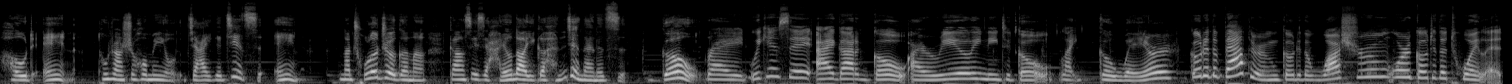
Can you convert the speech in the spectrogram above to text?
，hold in。通常是后面有加一个介词 in。那除了这个呢，刚刚 C C 还用到一个很简单的词 go。Right, we can say I gotta go. I really need to go. Like go where? Go to the bathroom, go to the washroom, or go to the toilet.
